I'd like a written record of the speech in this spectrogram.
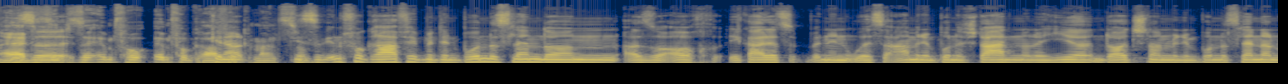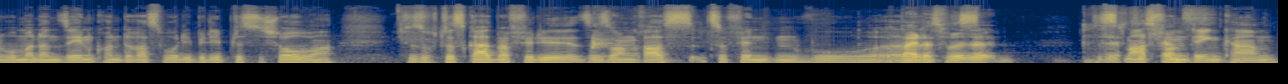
ja, diese, diese- diese Info, Infografik genau, meinst du? diese Infografik mit den Bundesländern, also auch egal jetzt in den USA mit den Bundesstaaten oder hier in Deutschland mit den Bundesländern, wo man dann sehen konnte, was wo die beliebteste Show war. Ich versuche das gerade mal für die Saison rauszufinden, wo Wobei äh, das würde. das Smartphone-Ding kam.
